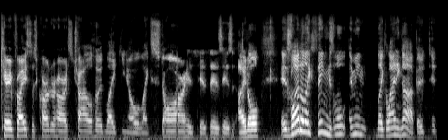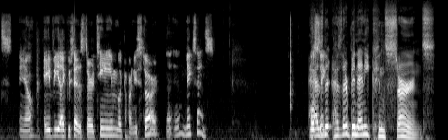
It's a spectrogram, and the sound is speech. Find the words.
Carey Price is Carter Hart's childhood, like you know, like star, his his his, his idol. There's a lot of like things. Little, I mean, like lining up. It, it's you know, AV, like we said, is third team, looking for a new start. It makes sense. We'll has see. there, has there been any concerns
